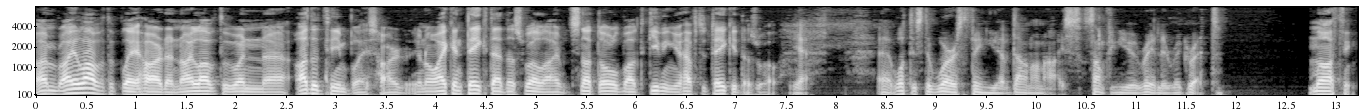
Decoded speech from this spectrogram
I'm. I love to play hard, and I love to when uh, other team plays hard. You know, I can take that as well. I, it's not all about giving. You have to take it as well. Yeah. Uh, what is the worst thing you have done on ice? Something you really regret? Nothing.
